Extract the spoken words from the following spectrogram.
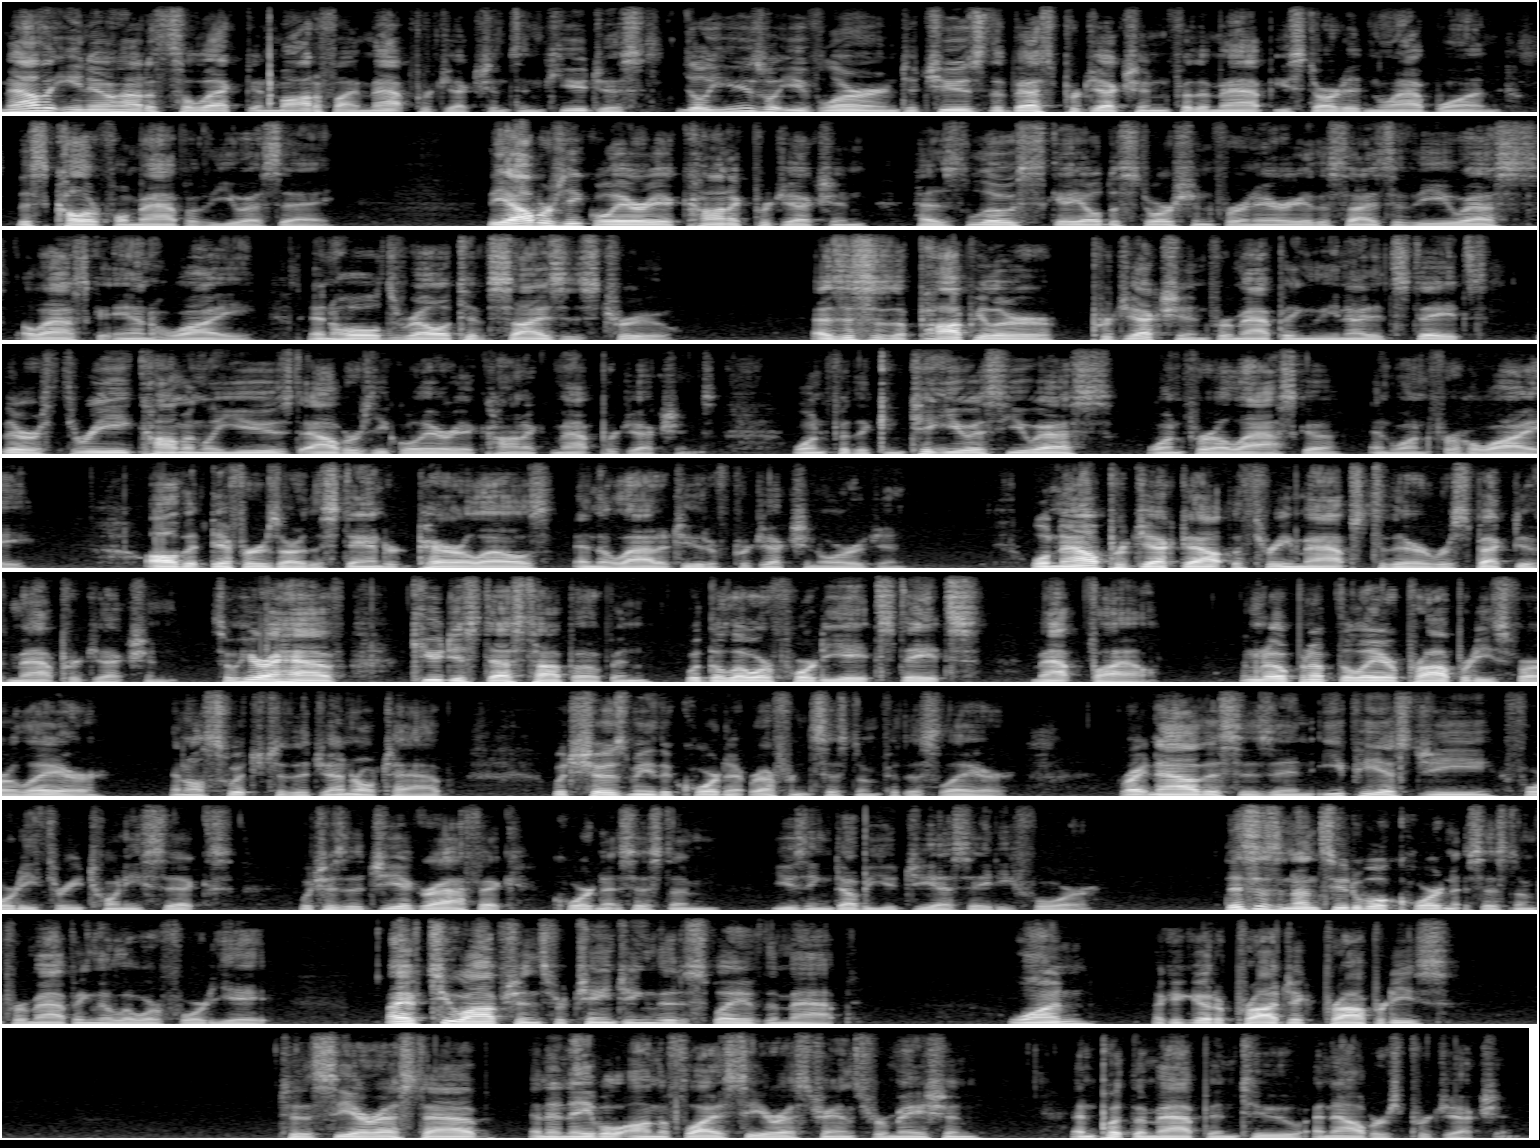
Now that you know how to select and modify map projections in QGIS, you'll use what you've learned to choose the best projection for the map you started in Lab 1, this colorful map of the USA. The Albers Equal Area Conic projection has low scale distortion for an area the size of the US, Alaska, and Hawaii, and holds relative sizes true. As this is a popular projection for mapping the United States, there are three commonly used Albers Equal Area Conic map projections, one for the contiguous US, one for Alaska, and one for Hawaii. All that differs are the standard parallels and the latitude of projection origin. We'll now project out the three maps to their respective map projection. So here I have QGIS Desktop open with the lower 48 states map file. I'm going to open up the layer properties for our layer, and I'll switch to the General tab, which shows me the coordinate reference system for this layer. Right now this is in EPSG 4326, which is a geographic coordinate system using WGS84. This is an unsuitable coordinate system for mapping the lower 48. I have two options for changing the display of the map. One, I could go to Project Properties, to the CRS tab, and enable on-the-fly CRS transformation, and put the map into an Albers projection.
